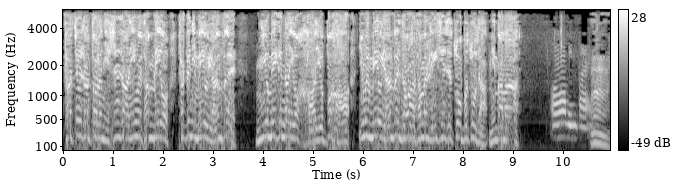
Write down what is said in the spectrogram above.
它就算到了你身上，因为它没有，它跟你没有缘分，你又没跟他有好有不好，因为没有缘分的话，他们灵性是坐不住的，明白吗？哦，明白。嗯。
